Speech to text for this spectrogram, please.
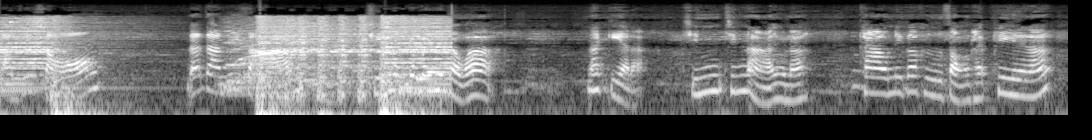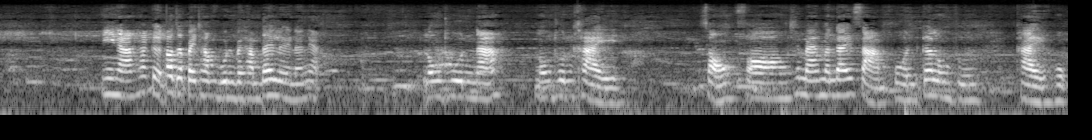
จานที่สองและจานที่สาม น่าเกลียดอะชิ้นชิ้นหนาอยู่นะ ข้าวนี่ก็คือสองแท็บพีเลยนะ นี่นะ ถ้าเกิดเราจะไปทำบุญไปทำได้เลยนะเนี่ย ลงทุนนะ ลงทุนไข่สองฟองใช่ไหมมันได้สามคนก็ลงทุนไข่หก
